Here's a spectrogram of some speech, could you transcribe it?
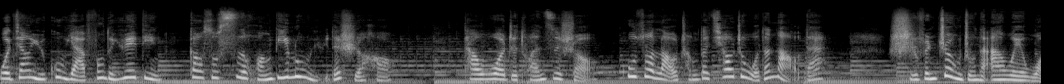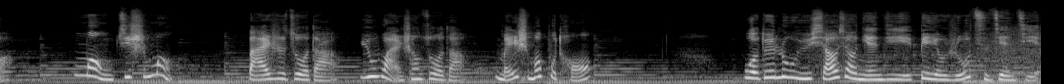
我将与顾雅风的约定告诉四皇帝陆羽的时候，他握着团子手，故作老成的敲着我的脑袋，十分郑重的安慰我。梦即是梦，白日做的与晚上做的没什么不同。我对陆羽小小年纪便有如此见解，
